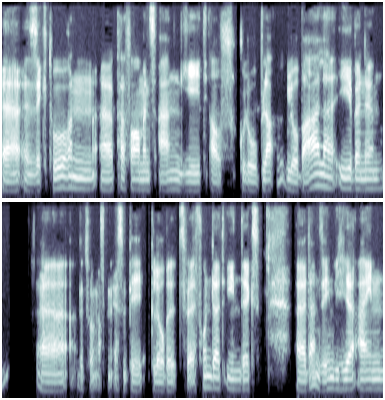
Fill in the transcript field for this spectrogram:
äh, Sektoren-Performance äh, angeht auf globaler Ebene, äh, bezogen auf den S&P Global 1200 Index, äh, dann sehen wir hier ein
